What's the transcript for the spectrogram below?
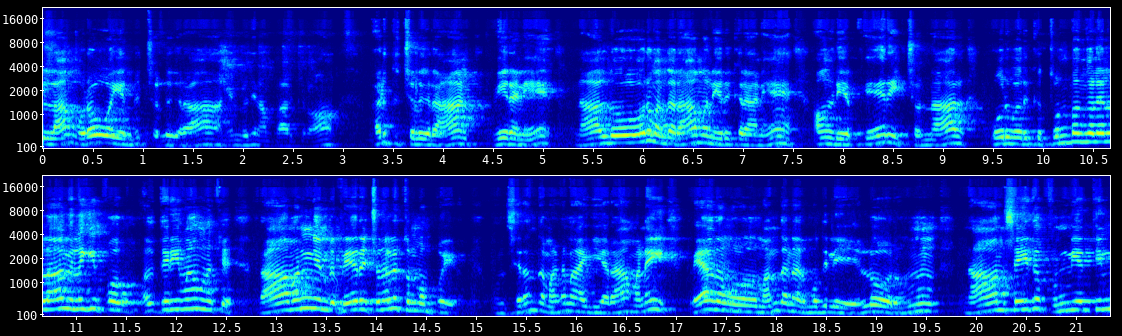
எல்லாம் உறவோ என்று சொல்லுகிறான் என்பதை நாம் பார்க்கிறோம். அடுத்து சொல்லுகிறான் வீரனே நாள்தோறும் அந்த ராமன் இருக்கிறானே. அவனுடைய பேரை சொன்னால் ஒருவருக்கு துன்பங்கள் எல்லாம் விலகி போகும். அது தெரியுமா உனக்கு? ராமன் என்று பெயரை சொன்னாலே துன்பம் போயிடும். உன் சிறந்த மகனாகிய ராமனை வேதம் மந்தனர் முதலிய எல்லோரும் நாம் செய்த புண்ணியத்தின்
